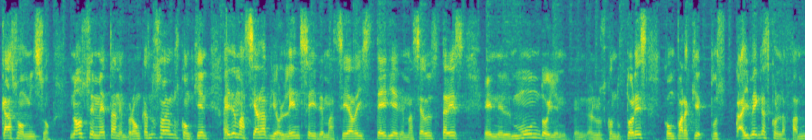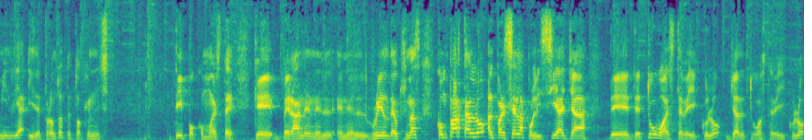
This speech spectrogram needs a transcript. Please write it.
caso omiso, no se metan en broncas, no sabemos con quién, hay demasiada violencia y demasiada histeria y demasiado estrés en el mundo y en, en los conductores como para que pues ahí vengas con la familia y de pronto te toque un tipo como este que verán en el, en el Reel de Autos y más. Compártanlo, al parecer la policía ya detuvo a este vehículo, ya detuvo a este vehículo,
